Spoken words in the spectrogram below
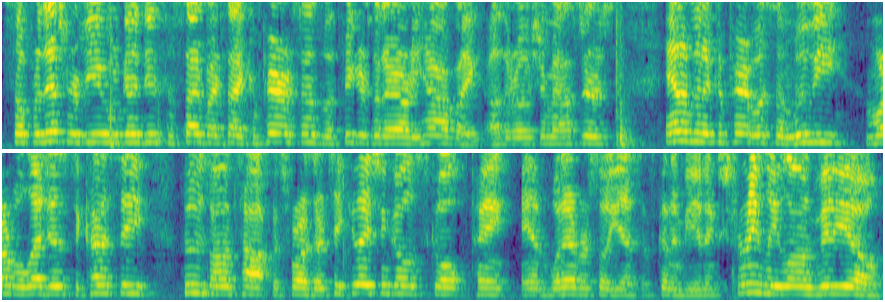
So for this review, we're going to do some side-by-side -side comparisons with figures that I already have, like other Ocean Masters. And I'm going to compare it with some movie Marvel Legends to kind of see who's on top as far as articulation goes, sculpt, paint, and whatever. So yes, it's going to be an extremely long video.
